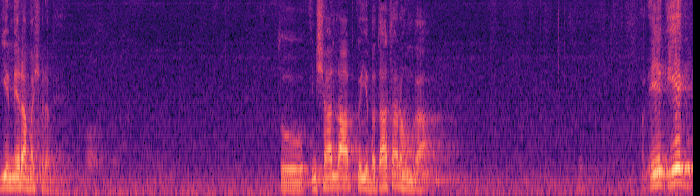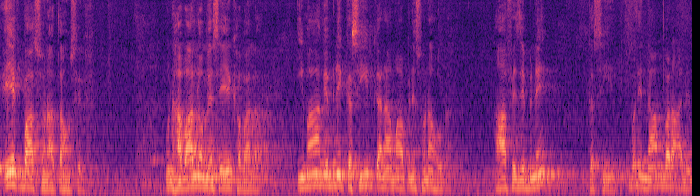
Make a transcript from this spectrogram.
یہ میرا مشرب ہے۔ تو انشاءاللہ آپ کو یہ بتاتا رہوں گا۔ اور ایک ایک ایک بات سناتا ہوں صرف۔ ان حوالوں میں سے ایک حوالہ۔ امام ابن کثیر کا نام آپ نے سنا ہوگا۔ حافظ ابن کثیر۔ بڑے نامور عالم۔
